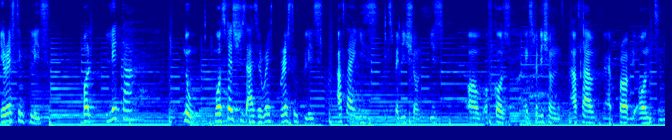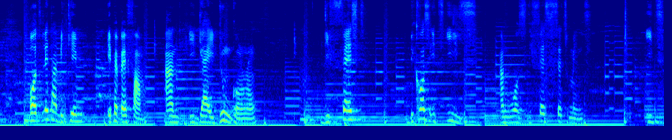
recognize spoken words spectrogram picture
a resting place, but later, no, was first used as a rest, resting place after his expedition, his, uh, of course, expedition after uh, probably hunting, but later became a pepper farm and Iga Idunganran, the first, because it is and was the first settlement it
